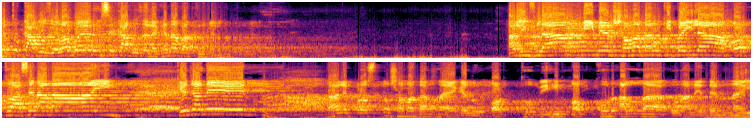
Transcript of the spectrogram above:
এত কাগজ ওলা বয়া কাগজে লেখে না বাথরুমে আলিফলাম মিমের সমাধান কি পাইলাম? অর্থ আছে না নাই? কে জানেন তাহলে প্রশ্ন সমাধান হয়ে গেল, অর্থবিহীন অক্ষর আল্লাহ কোরআনে দেন নাই।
